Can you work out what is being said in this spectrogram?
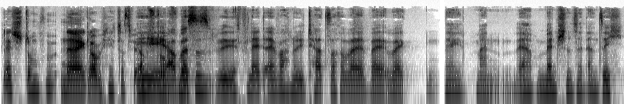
Vielleicht stumpfen. Nein, glaube ich nicht, dass wir Nee, abstumpfen. aber es ist vielleicht einfach nur die Tatsache, weil, weil, weil ich mein, ja, Menschen sind an sich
